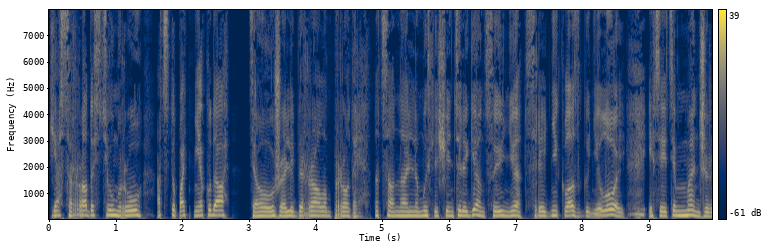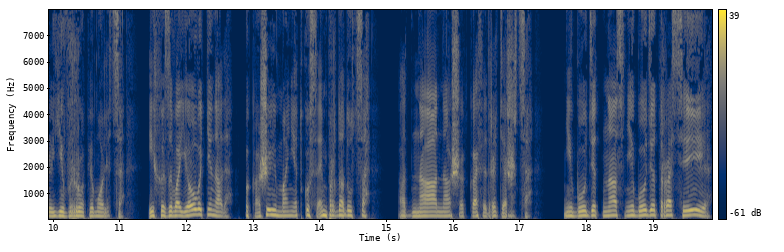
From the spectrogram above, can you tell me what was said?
я с радостью умру, отступать некуда», все уже либералам продали. Национально мыслящей интеллигенции нет. Средний класс гнилой. И все эти менеджеры Европе молятся. Их и завоевывать не надо. Покажи им монетку, сами продадутся. Одна наша кафедра держится. Не будет нас, не будет России!»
